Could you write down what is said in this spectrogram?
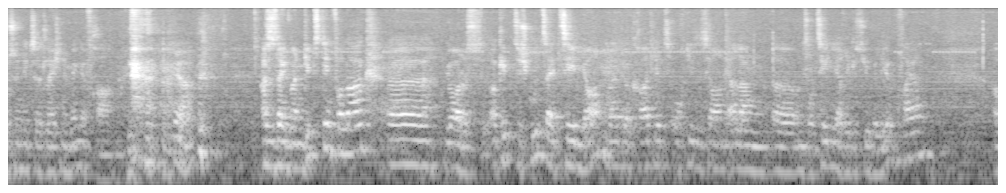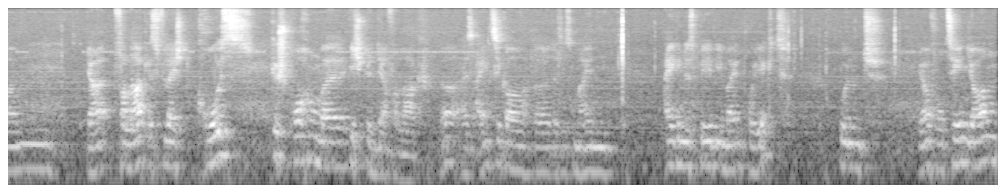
Das sind jetzt gleich eine Menge Fragen. ja. Also seit wann gibt es den Verlag? Äh, ja, das ergibt sich gut seit zehn Jahren, weil wir gerade jetzt auch dieses Jahr in Erlangen äh, unser zehnjähriges Jubiläum feiern. Ähm, ja, Verlag ist vielleicht groß gesprochen, weil ich bin der Verlag. Ja, als einziger, äh, das ist mein eigenes Baby, mein Projekt. Und ja, vor zehn Jahren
